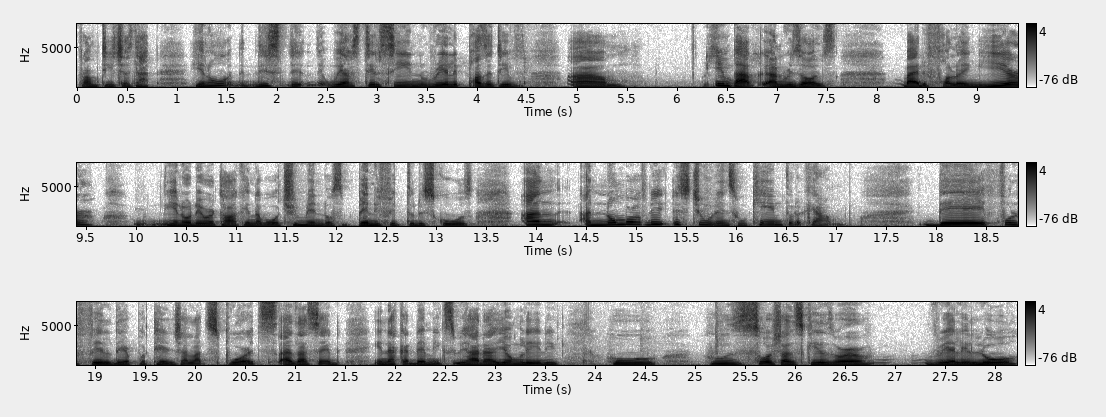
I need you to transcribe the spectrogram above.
from teachers that, you know, this, this we have still seen really positive um, impact and results. By the following year, you know, they were talking about tremendous benefit to the schools. And a number of the, the students who came to the camp, they fulfilled their potential at sports, as I said, in academics. We had a young lady who whose social skills were really low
